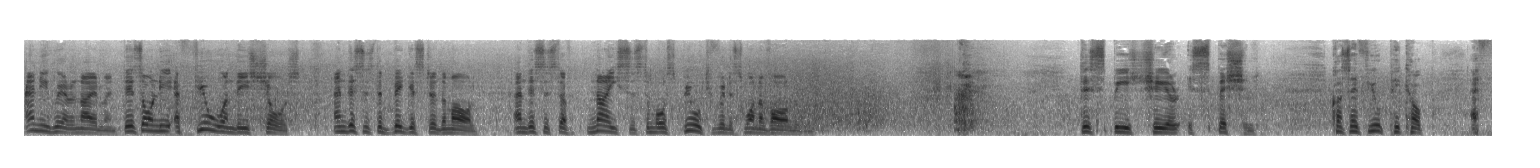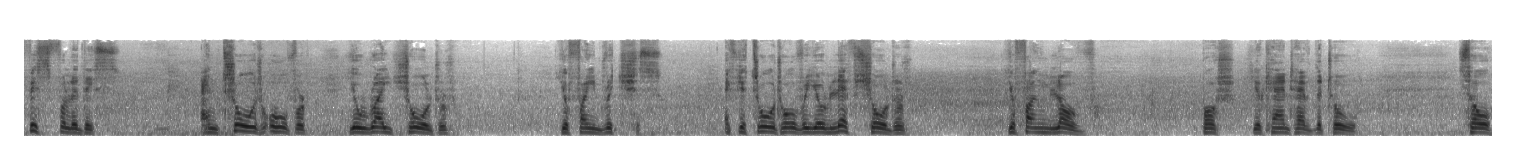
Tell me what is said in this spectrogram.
anywhere in Ireland. There's only a few on these shores, and this is the biggest of them all. And this is the nicest, the most beautifulest one of all of them. This beach here is special, because if you pick up a fistful of this and throw it over your right shoulder, you find riches. If you throw it over your left shoulder, you find love. But you can't have the two. So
